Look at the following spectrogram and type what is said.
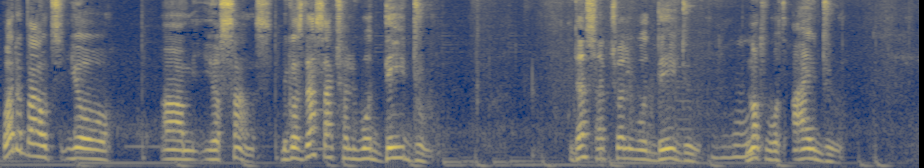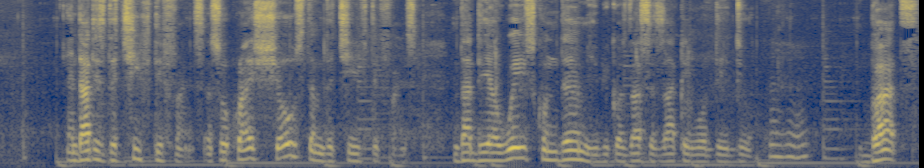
what about your um your sons? Because that's actually what they do. That's actually what they do, not what I do. And that is the chief difference. And so Christ shows them the chief difference that their ways condemn you because that's exactly what they do. But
